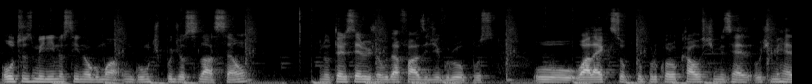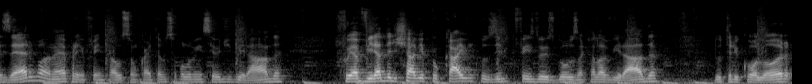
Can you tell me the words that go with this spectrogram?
outros meninos tendo alguma, algum tipo de oscilação. No terceiro jogo da fase de grupos, o, o Alex optou por colocar os times, o time reserva, né, para enfrentar o São Caetano. O São Paulo venceu de virada. Foi a virada de chave para o Caio, inclusive, que fez dois gols naquela virada do tricolor.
